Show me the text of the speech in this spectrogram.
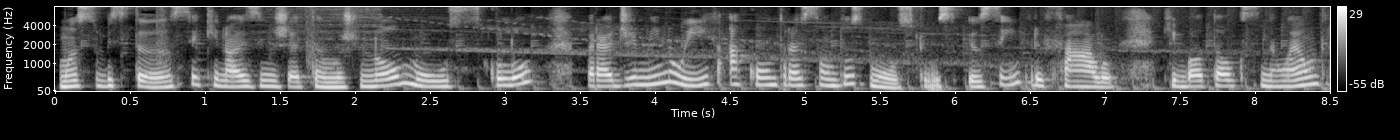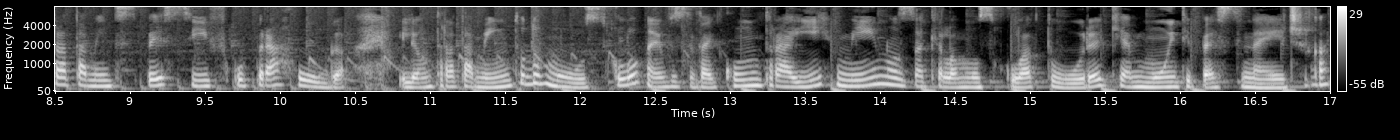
uma substância que nós injetamos no músculo para diminuir a contração dos músculos. Eu sempre falo que botox não é um tratamento específico para ruga, ele é um tratamento do músculo, né? Você vai contrair menos aquela musculatura, que é muito hipercinética,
